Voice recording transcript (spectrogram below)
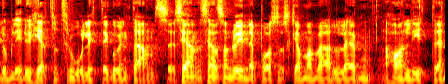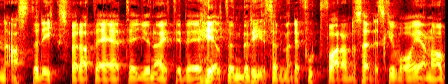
då blir det ju helt otroligt. Det går ju inte ens. Sen, sen som du är inne på så ska man väl ha en liten asterix för att det är ett United. Det är helt under isen men det är fortfarande så här. Det ska ju vara en av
